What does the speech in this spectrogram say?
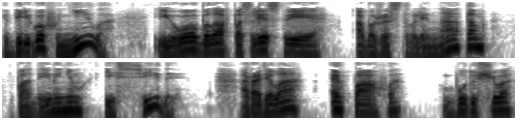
берегов Нила, Ио была впоследствии обожествлена там под именем Исиды, родила Эпафа, будущего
